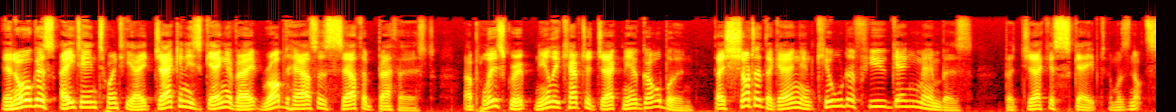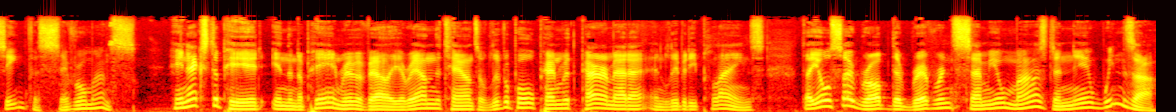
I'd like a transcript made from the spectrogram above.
In August 1828, Jack and his gang of eight robbed houses south of Bathurst. A police group nearly captured Jack near Goulburn. They shot at the gang and killed a few gang members, but Jack escaped and was not seen for several months. He next appeared in the Nepean River Valley around the towns of Liverpool, Penrith, Parramatta, and Liberty Plains. They also robbed the Reverend Samuel Marsden near Windsor.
